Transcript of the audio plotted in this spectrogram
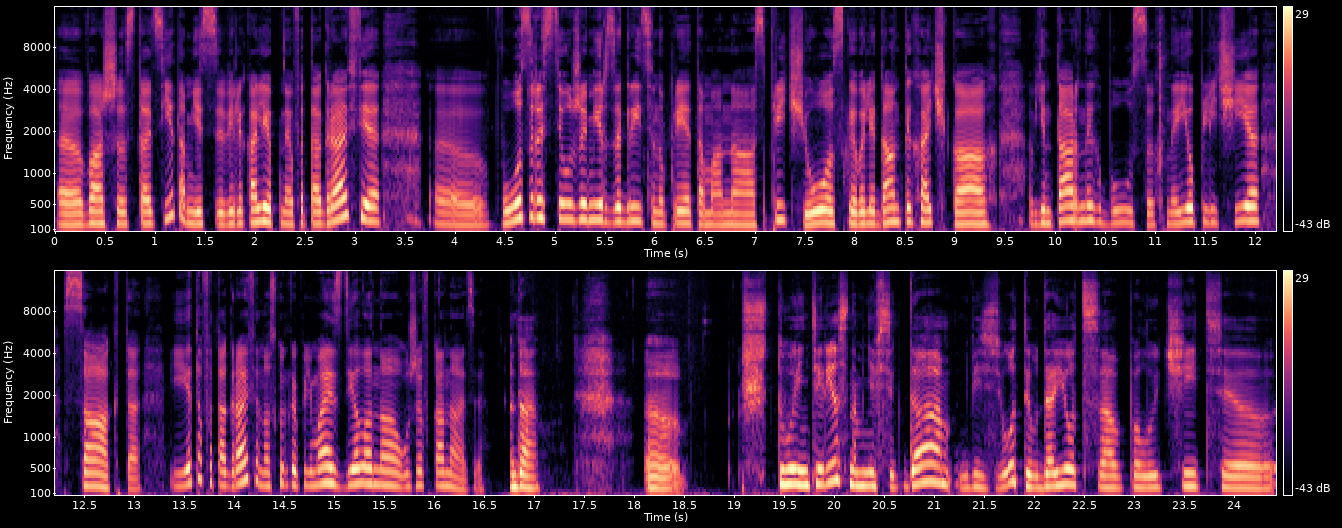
ваша статья, там есть великолепная фотография в возрасте уже Мирза Грити, но при этом она с прической, в элегантных очках, в янтарных бусах, на ее плече сакта. И эта фотография, насколько я понимаю, сделана уже в Канаде. Да. Что интересно, мне всегда везет и удается получить э,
